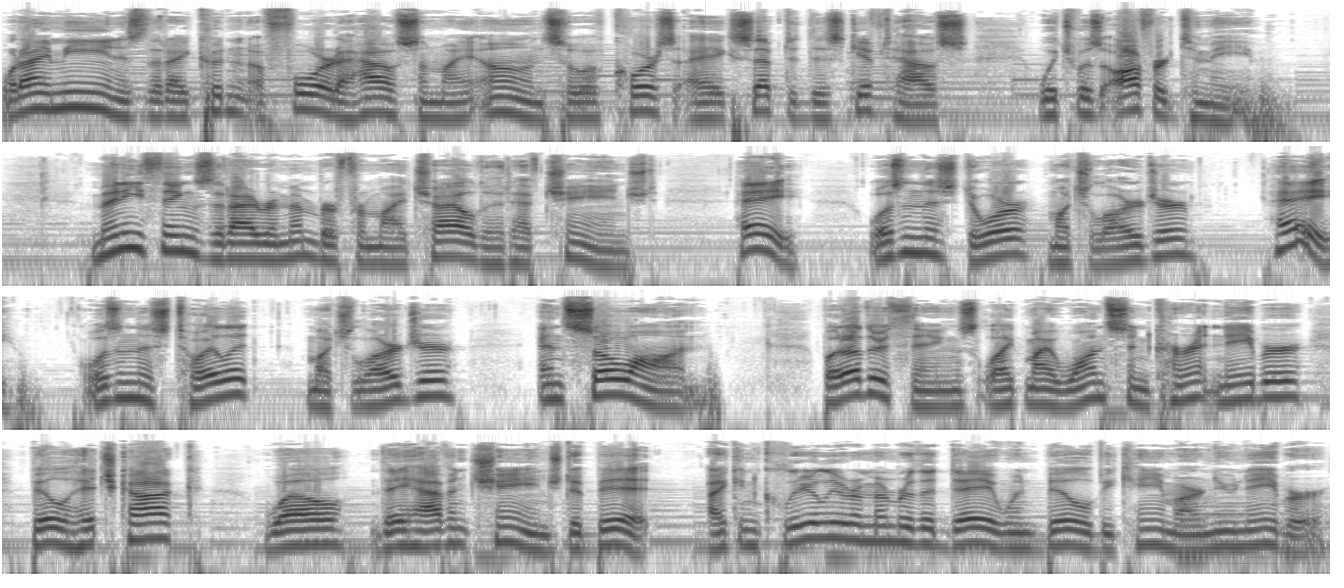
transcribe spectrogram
What I mean is that I couldn't afford a house on my own, so of course I accepted this gift house, which was offered to me. Many things that I remember from my childhood have changed. Hey, wasn't this door much larger? Hey, wasn't this toilet much larger? And so on. But other things, like my once and current neighbor, Bill Hitchcock, well, they haven't changed a bit. I can clearly remember the day when Bill became our new neighbor.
